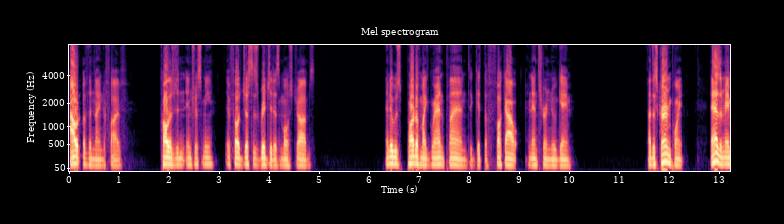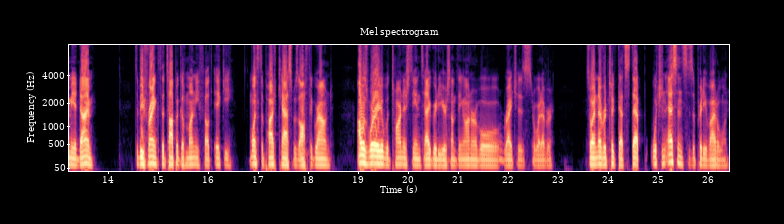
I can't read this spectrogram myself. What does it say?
out of the 9 to 5. College didn't interest me, it felt just as rigid as most jobs and it was part of my grand plan to get the fuck out and enter a new game. At this current point, it hasn't made me a dime. To be frank, the topic of money felt icky once the podcast was off the ground. I was worried it would tarnish the integrity or something honorable, righteous, or whatever. So I never took that step, which in essence is a pretty vital one.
